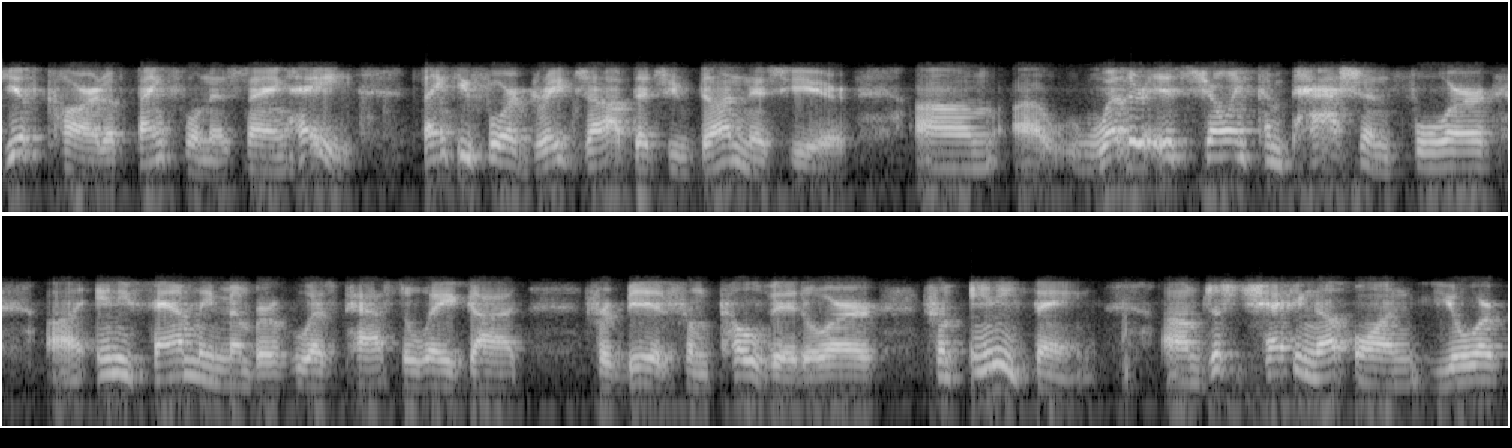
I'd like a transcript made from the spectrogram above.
gift card of thankfulness saying, hey, thank you for a great job that you've done this year. Um, uh, whether it's showing compassion for uh, any family member who has passed away, God forbid, from COVID or from anything. Um, just checking up on your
